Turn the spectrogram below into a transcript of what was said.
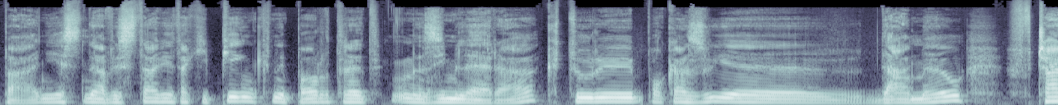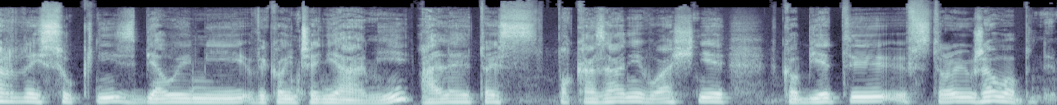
pań. Jest na wystawie taki piękny portret Zimlera, który pokazuje damę w czarnej sukni z białymi wykończeniami, ale to jest pokazanie właśnie kobiety w stroju żałobnym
